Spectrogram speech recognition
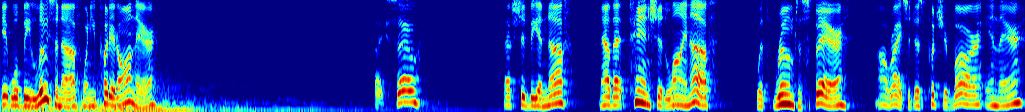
it will be loose enough when you put it on there, like so. That should be enough. Now that pin should line up with room to spare. All right, so just put your bar in there.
